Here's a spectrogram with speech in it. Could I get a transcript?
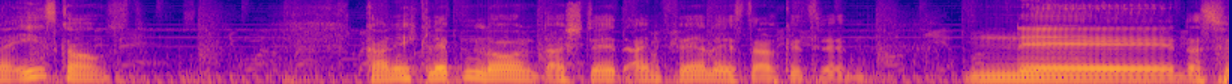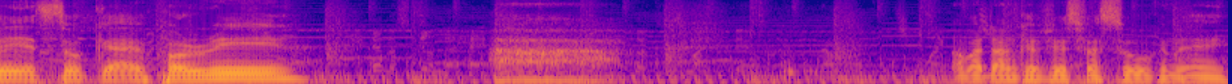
the East Coast. Kann ich klippen lohnen? Da steht, ein Fehler ist aufgetreten. Nee, das wäre jetzt so geil. For real. Ah. Aber danke fürs Versuchen, ey.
